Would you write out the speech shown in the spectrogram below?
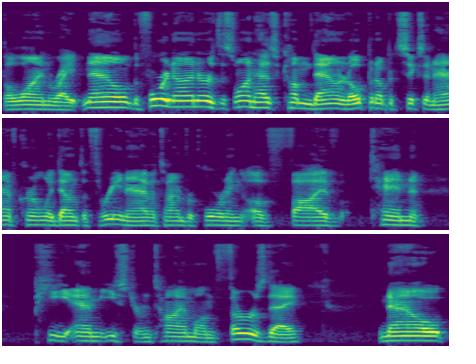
the line right now. The 49ers, this line has come down. It opened up at 6.5, currently down to 3.5 at time recording of 5.10 p.m. Eastern Time on Thursday. Now,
